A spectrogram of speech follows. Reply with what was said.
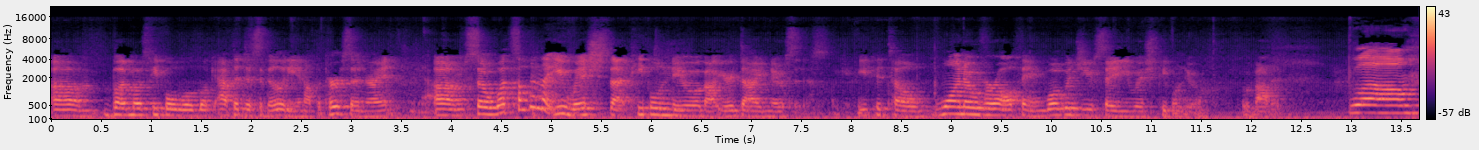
Um, but most people will look at the disability and not the person, right? Yeah. Um, so, what's something that you wish that people knew about your diagnosis? Like, if you could tell one overall thing, what would you say you wish people knew about it? Well,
